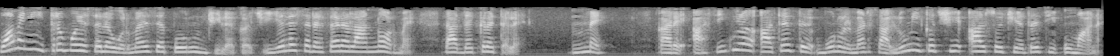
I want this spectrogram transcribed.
oamenii trebuie să le urmeze poruncile, căci ele se referă la norme, la decretele, me, care asigură atât bunul mers al lumii cât și al societății umane.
